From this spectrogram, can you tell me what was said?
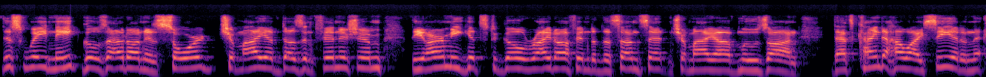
This way, Nate goes out on his sword. Chimaev doesn't finish him. The army gets to go right off into the sunset, and Chimaev moves on. That's kind of how I see it. And th-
